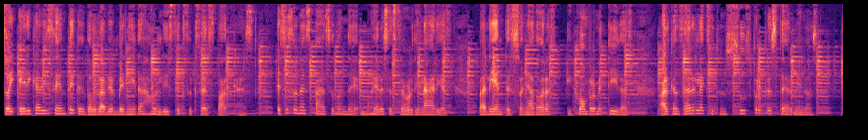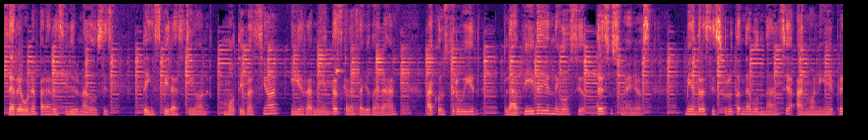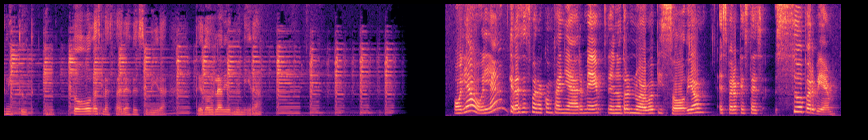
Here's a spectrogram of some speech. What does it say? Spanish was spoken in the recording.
Soy Erika Vicente y te doy la bienvenida a Holistic Success Podcast. Este es un espacio donde mujeres extraordinarias, valientes, soñadoras y comprometidas a alcanzar el éxito en sus propios términos se reúnen para recibir una dosis de inspiración, motivación y herramientas que las ayudarán a construir la vida y el negocio de sus sueños mientras disfrutan de abundancia, armonía y plenitud en todas las áreas de su vida. Te doy la bienvenida. Hola, hola, gracias por acompañarme en otro nuevo episodio. Espero que estés súper bien.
